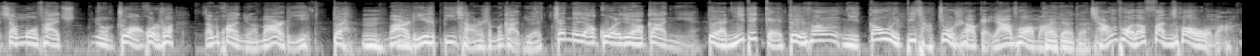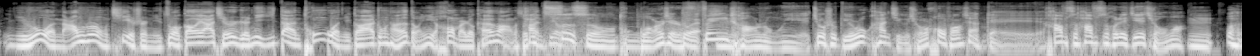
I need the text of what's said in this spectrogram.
像莫派去那种撞，或者说咱们换几个马尔迪，对，嗯，瓦尔迪是逼抢是什么感觉？真的要过来就要干你。对啊，你得给对方，你高位逼抢就是要给压迫嘛，对对对，强迫他犯错误嘛。你如果拿不出这种气势，你做高压，其实人家一旦通过你高压中场，那等于你后面就开放了，随他便踢了。次次都能通过，而且是非常容易。就是比如我看几个球，后防线给哈弗斯，哈弗斯回来接球嘛，嗯，哇，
